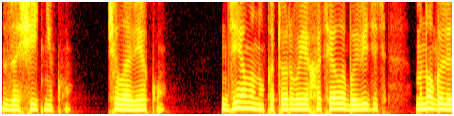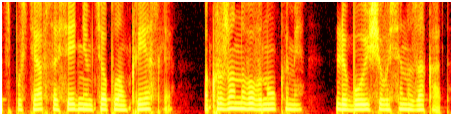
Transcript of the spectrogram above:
защитнику, человеку, демону, которого я хотела бы видеть много лет спустя в соседнем теплом кресле, окружённого внуками, любующегося на закат.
